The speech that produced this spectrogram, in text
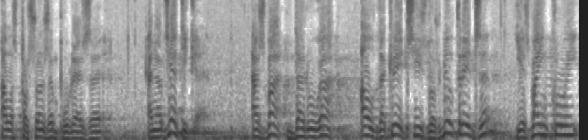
a les persones en pobresa energètica. Es va derogar el decret 6-2013 i es va incluir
